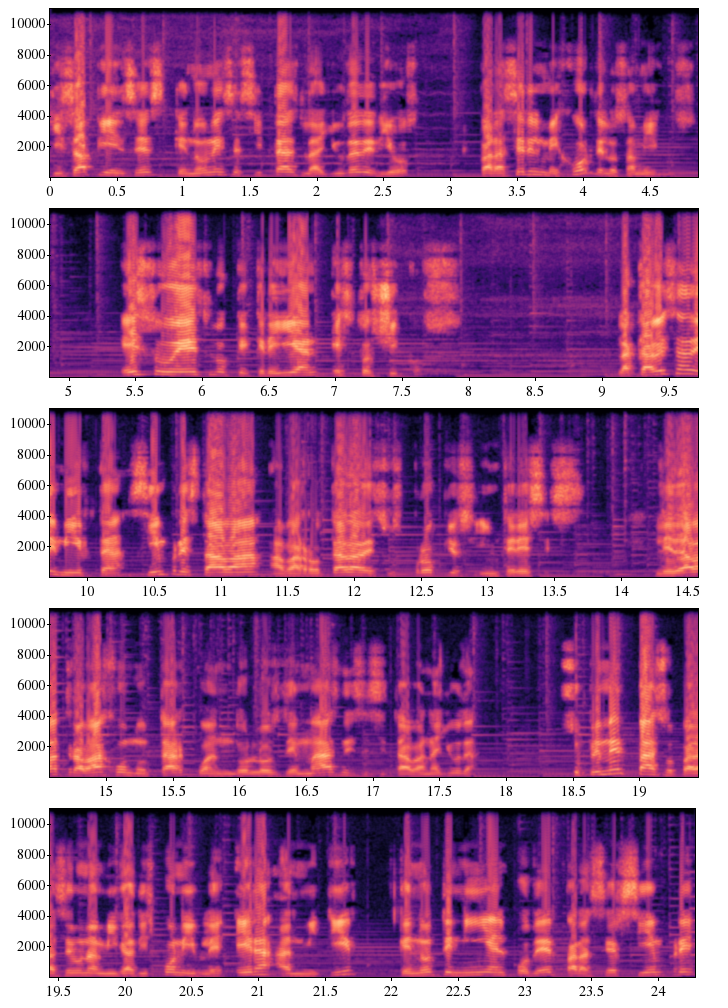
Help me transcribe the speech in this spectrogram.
Quizá pienses que no necesitas la ayuda de Dios para ser el mejor de los amigos. Eso es lo que creían estos chicos. La cabeza de Mirta siempre estaba abarrotada de sus propios intereses. Le daba trabajo notar cuando los demás necesitaban ayuda. Su primer paso para ser una amiga disponible era admitir que no tenía el poder para ser siempre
